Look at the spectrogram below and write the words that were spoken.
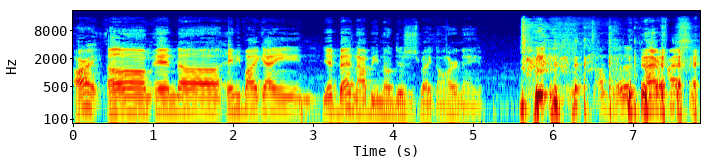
All right. Um. And uh anybody got any? It better not be no disrespect on her name. I'm good. Matter of fact,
